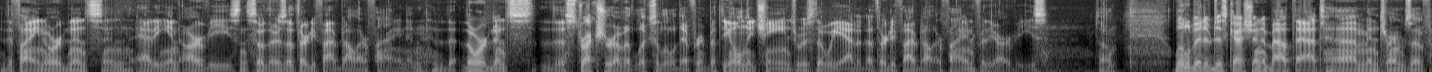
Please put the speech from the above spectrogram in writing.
the fine ordinance and adding in RVs, and so there's a thirty five dollar fine. And the, the ordinance, the structure of it looks a little different, but the only change was that we added a thirty five dollar fine for the RVs. So, a little bit of discussion about that um, in terms of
